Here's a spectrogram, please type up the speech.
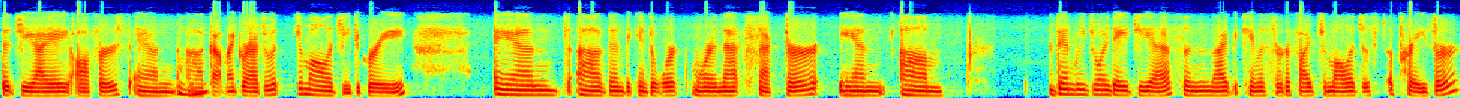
that GIA offers and uh, Mhm. got my graduate gemology degree and uh, then began to work more in that sector. And um, then we joined AGS, and I became a certified gemologist appraiser.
